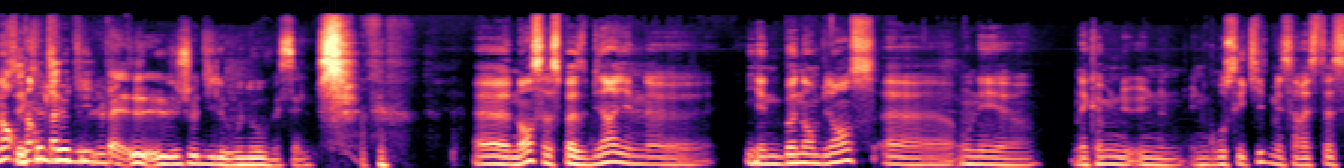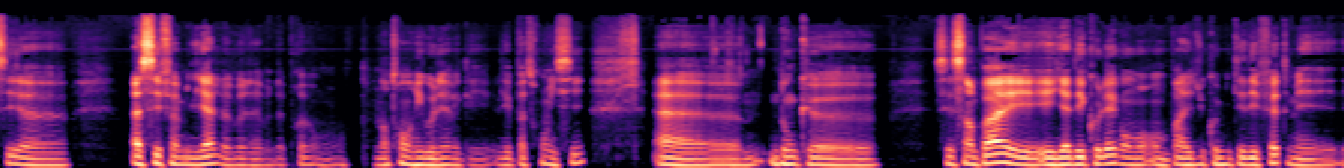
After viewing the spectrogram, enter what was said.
non, c'est non, que le jeudi. Le, pas- le- jeudi, le Uno, vaisselle. Euh, non, ça se passe bien. Il y a une, euh, il y a une bonne ambiance. Euh, on, est, euh, on est comme une, une- une grosse équipe, mais ça reste assez, euh, assez familial. La, preuve, on, on est en train de rigoler avec les, les patrons ici. Euh, donc, euh, c'est sympa. Et il y a des collègues, on, on parlait du comité des fêtes, mais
